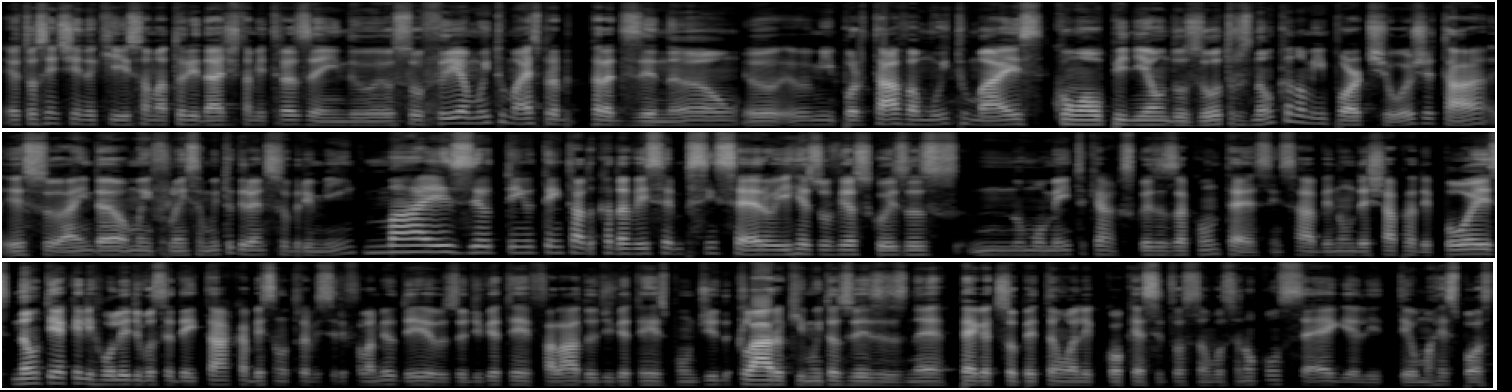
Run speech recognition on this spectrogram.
Eu tô sentindo que isso a maturidade tá me trazendo. Eu sofria muito mais pra dizer não. Eu, eu me importava muito mais com a opinião dos outros. Não que eu não me importe hoje, tá? Isso ainda é uma influência muito grande sobre mim. Mas eu tenho tentado cada vez ser sincero e resolver as coisas no momento que as coisas acontecem, sabe? Não deixar pra depois. Não ter aquele rolê de você deitar a cabeça no travesseiro e falar: Meu Deus, eu devia ter falado, eu devia ter respondido. Claro que muitas vezes, né, pega de sopetão ali qualquer situação, você não consegue ali ter uma resposta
